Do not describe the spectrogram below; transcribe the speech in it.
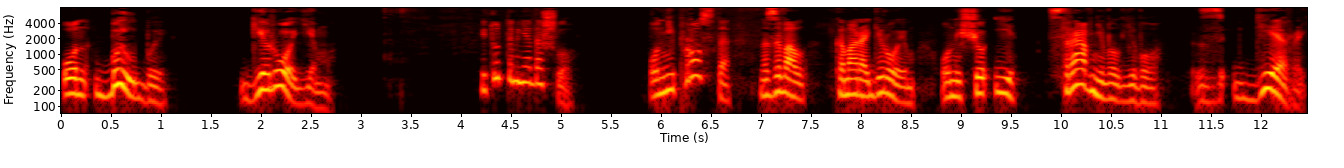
Он был бы героем. И тут до меня дошло. Он не просто называл комара героем, он еще и сравнивал его с Герой.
